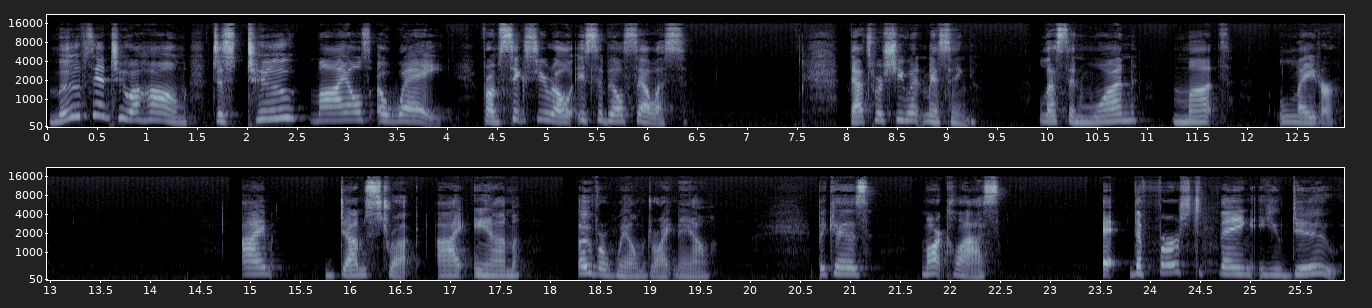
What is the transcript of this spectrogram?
moves into a home just two miles away from six year old Isabel Celis. That's where she went missing less than one month later. I'm dumbstruck. I am overwhelmed right now because, Mark Klaas, eh, the first thing you do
